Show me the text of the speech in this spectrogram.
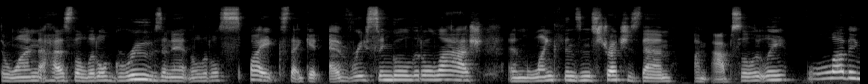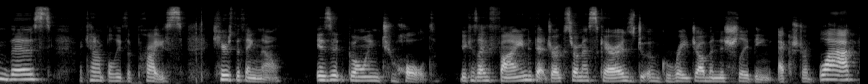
the one that has the little grooves in it and the little spikes that get every single little lash and lengthens and stretches them. I'm absolutely loving this. I cannot believe the price. Here's the thing though. Is it going to hold? Because I find that drugstore mascaras do a great job initially being extra black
